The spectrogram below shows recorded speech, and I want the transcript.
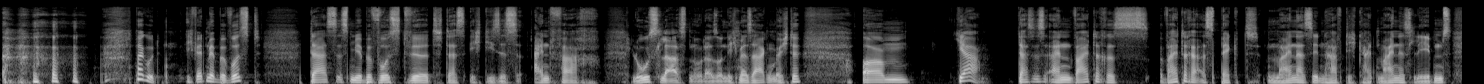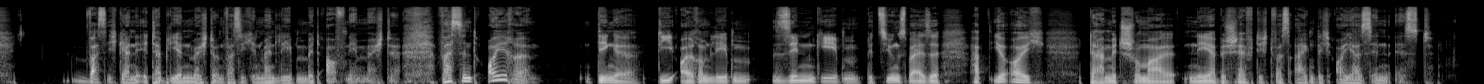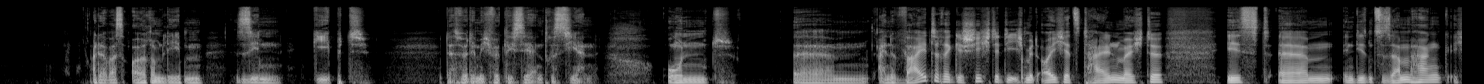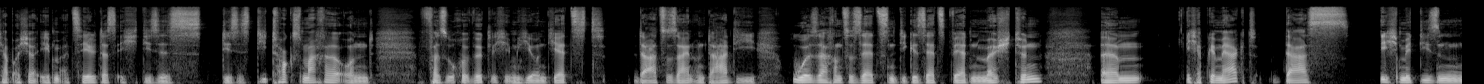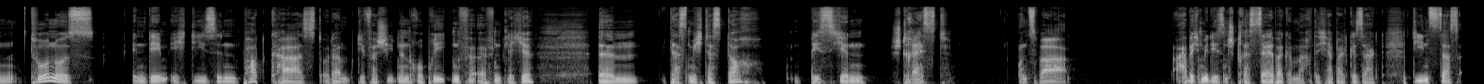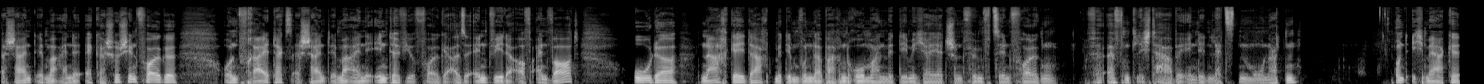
Na gut, ich werde mir bewusst, dass es mir bewusst wird, dass ich dieses einfach loslassen oder so nicht mehr sagen möchte. Ähm, ja, das ist ein weiteres, weiterer Aspekt meiner Sinnhaftigkeit, meines Lebens, was ich gerne etablieren möchte und was ich in mein Leben mit aufnehmen möchte. Was sind eure Dinge, die eurem Leben Sinn geben? Beziehungsweise habt ihr euch damit schon mal näher beschäftigt, was eigentlich euer Sinn ist? Oder was eurem Leben Sinn gibt? Das würde mich wirklich sehr interessieren. Und ähm, eine weitere Geschichte, die ich mit euch jetzt teilen möchte, ist ähm, in diesem Zusammenhang, ich habe euch ja eben erzählt, dass ich dieses dieses Detox mache und versuche wirklich im Hier und Jetzt da zu sein und da die Ursachen zu setzen, die gesetzt werden möchten. Ähm, ich habe gemerkt, dass ich mit diesem Turnus, in dem ich diesen Podcast oder die verschiedenen Rubriken veröffentliche, ähm, dass mich das doch ein bisschen stresst. Und zwar habe ich mir diesen Stress selber gemacht. Ich habe halt gesagt, dienstags erscheint immer eine Eka Schuschin Folge und freitags erscheint immer eine Interviewfolge. Also entweder auf ein Wort oder nachgedacht mit dem wunderbaren Roman, mit dem ich ja jetzt schon 15 Folgen veröffentlicht habe in den letzten Monaten. Und ich merke,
